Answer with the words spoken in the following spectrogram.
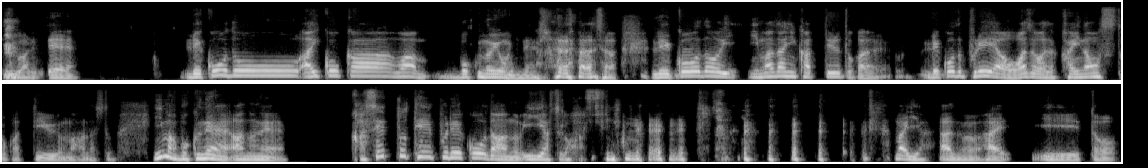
言われて、レコード愛好家は僕のようにね、レコードを未だに買ってるとか、レコードプレイヤーをわざわざ買い直すとかっていうような話とか、今僕ね、あのね、カセットテープレコーダーのいいやつが欲しいんだよね。まあいいや、あの、はい。えっ、と、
